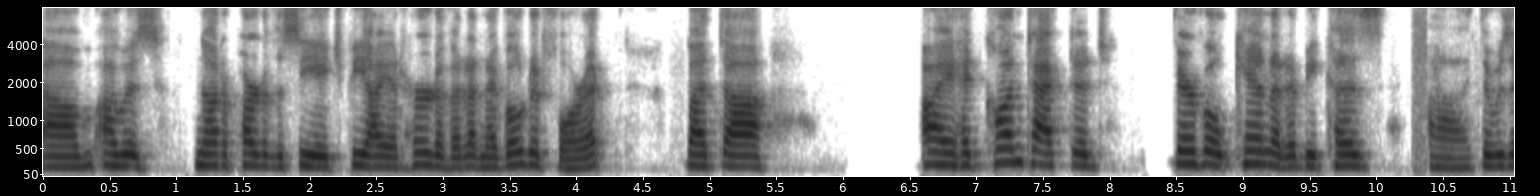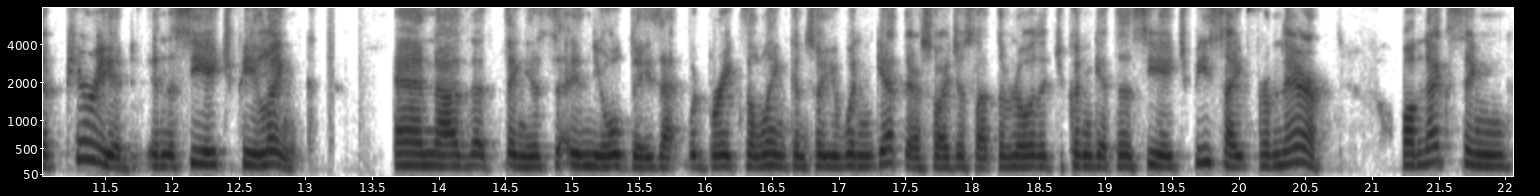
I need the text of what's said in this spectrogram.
Um, I was not a part of the CHP. I had heard of it and I voted for it, but uh, I had contacted Fair Vote Canada because uh, there was a period in the CHP link. And uh, the thing is, in the old days, that would break the link, and so you wouldn't get there. So I just let them know that you couldn't get to the CHP site from there. Well, next thing,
